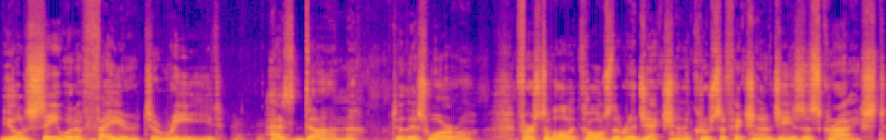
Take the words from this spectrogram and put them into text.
you'll see what a failure to read has done to this world. First of all, it caused the rejection and crucifixion of Jesus Christ.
